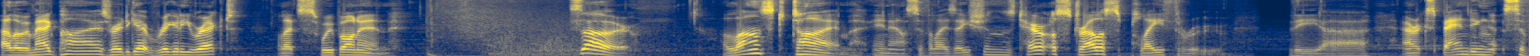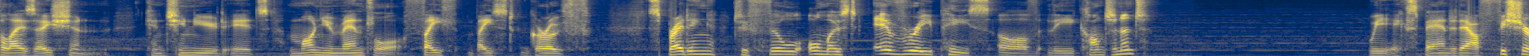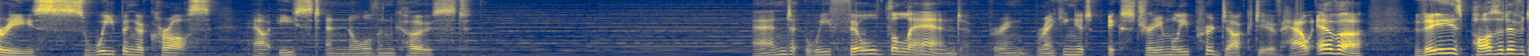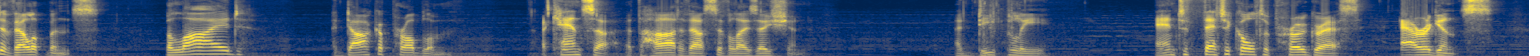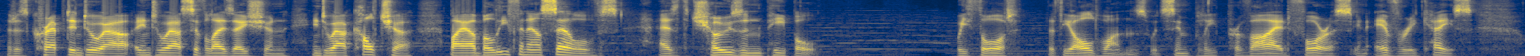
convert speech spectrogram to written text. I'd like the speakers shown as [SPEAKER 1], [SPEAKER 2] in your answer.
[SPEAKER 1] Hello, magpies, ready to get riggedy wrecked? Let's swoop on in. So, last time in our Civilizations Terra Australis playthrough, the uh, our expanding civilization continued its monumental faith-based growth, spreading to fill almost every piece of the continent we expanded our fisheries, sweeping across our east and northern coast. And we filled the land, bring, making it extremely productive. However, these positive developments belied a darker problem, a cancer at the heart of our civilization, a deeply antithetical to progress, arrogance that has crept into our into our civilization, into our culture by our belief in ourselves as the chosen people. We thought that the old ones would simply provide for us in every case.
